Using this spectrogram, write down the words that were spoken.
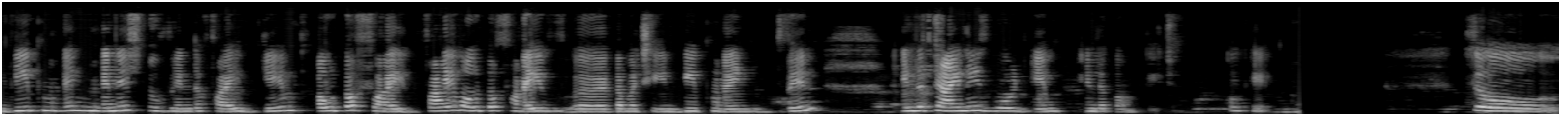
DeepMind managed to win the five games out of five. Five out of five, uh, the machine DeepMind win in the Chinese board game in the competition. Okay. So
